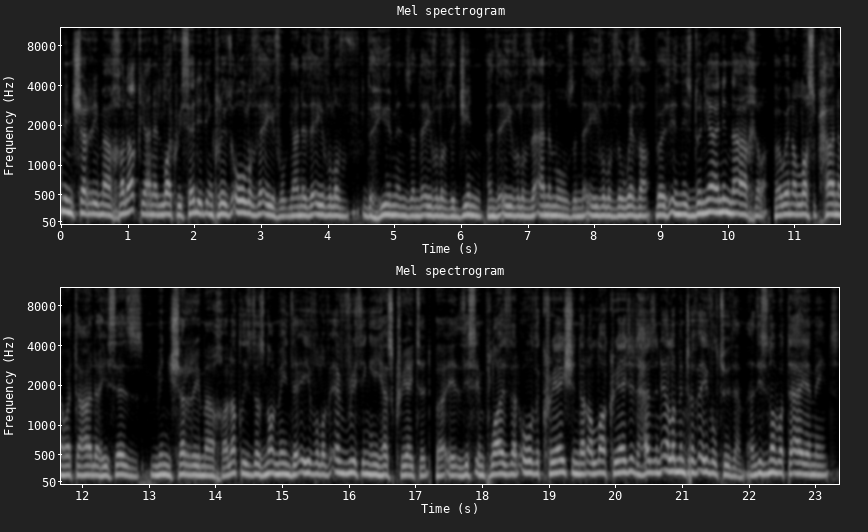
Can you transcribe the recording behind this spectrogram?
Min sharri ma khalaq, like we said, it includes all of the evil, yani the evil of the humans and the evil of the jinn and the evil of the animals and the evil of the weather, both in this dunya and in the akhirah. But when Allah subhanahu wa ta'ala, He says, min sharri ma khalaq, this does not mean the evil of everything He has created, but it, this implies that all the creation that Allah created has an element of evil to them. And this is not what the ayah means.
